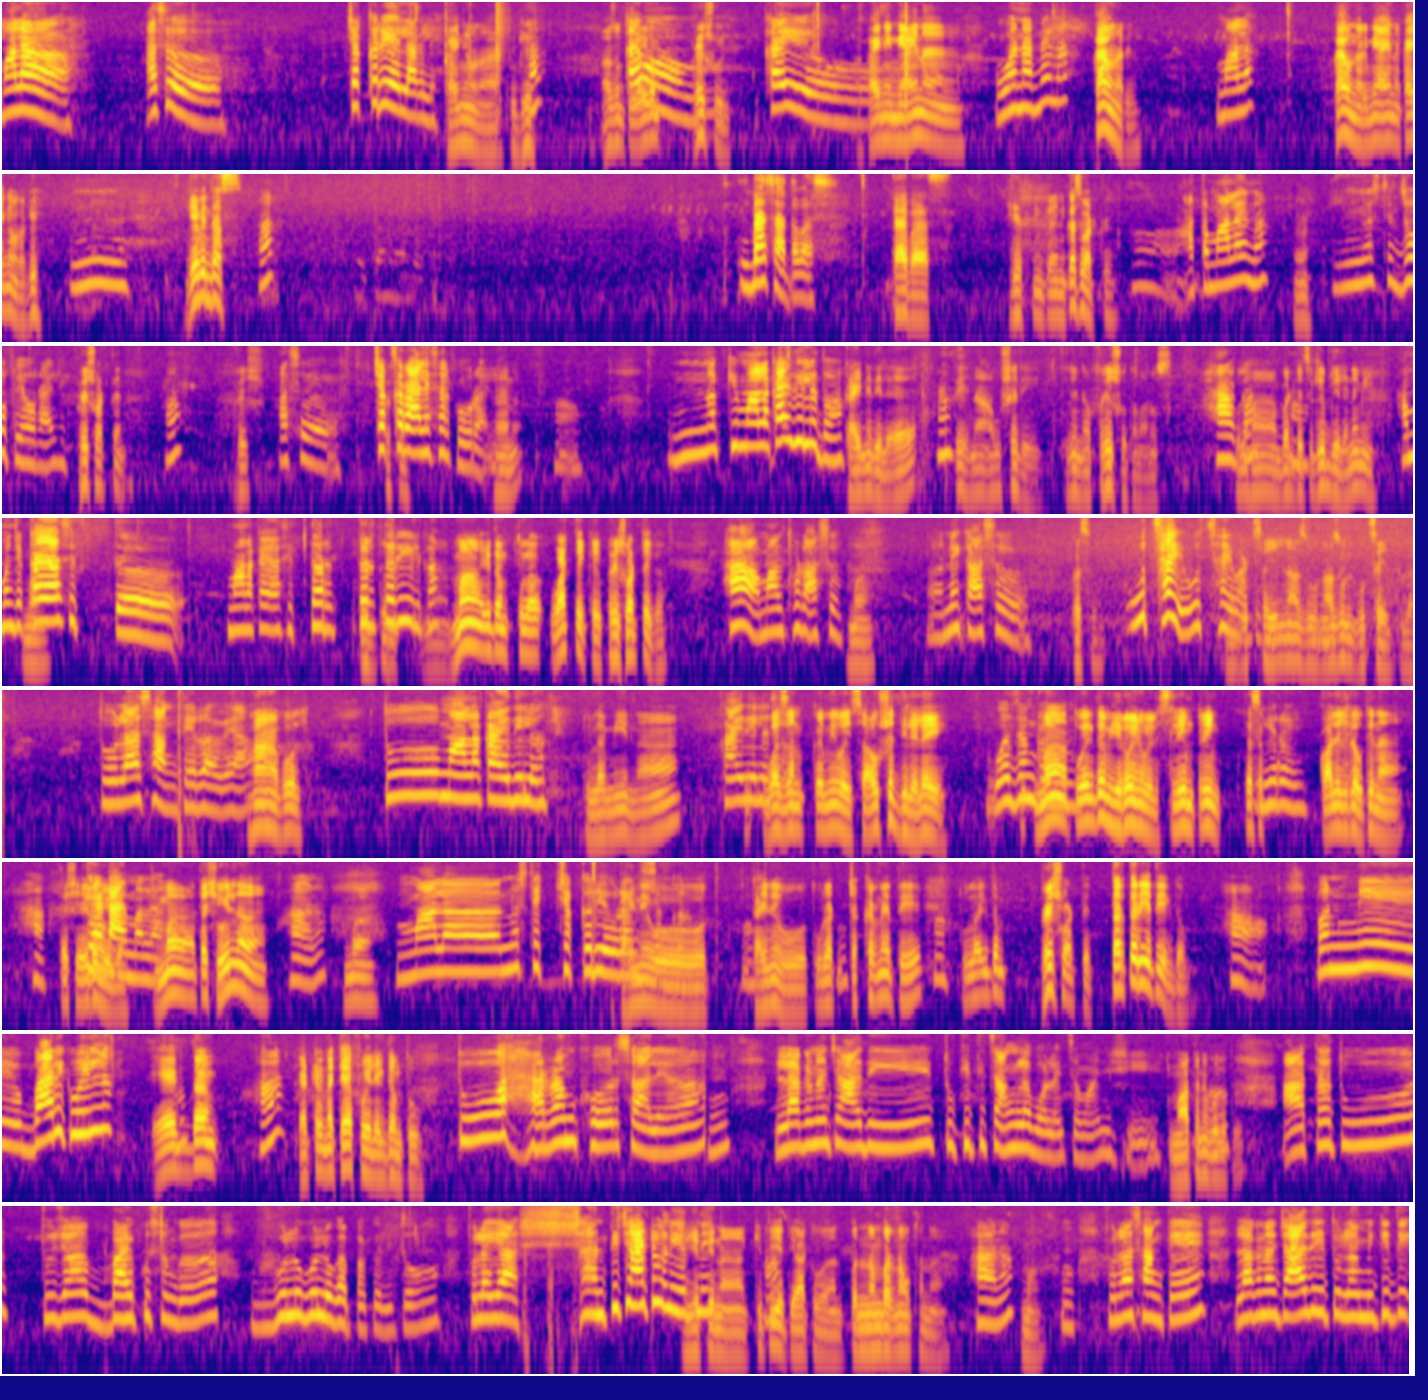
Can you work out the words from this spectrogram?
मला असं चक्कर यायला लागले. काही नाही होणार तू घे. हा? अजून काय तुला हो? फ्रेश होईल. काही अं, काही नाही मी आहे ना. होणार नाही ना. काय होणार आहे? मला? काय होणार मी आहे ना काही नाही होणार. घे. हम्म, घे बिंदास. हा? बस आता बस. काय बस? घेत नाही काही नाही. कसं वाटतंय? हं, आता मला आहे ना. नुसती झोप येऊ राहिली. फ्रेश वाटतंय ना? हं? फ्रेश असं चक्कर आल्यासारखं होऊ राहिलं. हा ना? हं. नक्की मला काय दिलं तो? काही नाही दिलं. ते ना औषध आहे. तिने ना फ्रेश होतं माणूस. हा तुला का हा. बड्डेचं गिफ्ट दिलं ना मी. हा म्हणजे काय असे त- मला काय असे तर तर तरी येईल का? मग एकदम तुला वाटतंय काही फ्रेश वाटतंय का? हा मला थोडं असं मग? अं, नाही का असं कसं? उत्साही उत्साही वाटत उत्साह येईल ना अजून? अजून उत्साह येईल तुला. तुला सांगते रव्या. हा बोल. तू मला काय दिलं? तुला मी ना काय दिलं वजन कमी व्हायचं औषध दिलेलं आहे. वजन मग तू एकदम हिरोईन होईल स्लिम ट्रिम तसं हिरोईन कॉलेजला होती ना हा तशी त्या एकदम होईल. मग तशी होईल ना. हा ना. मग? मला नुसते चक्कर येऊ काही नाही. होत काही नाही होत. उलट चक्कर नाही येते तुला एकदम फ्रेश वाटते तरतरी येते एकदम. हा. पण मी बारीक होईल ना? एकदम. हा? कॅटरीना कॅफ होईल एकदम तू. तू हरामखोर साल्या हं? लग्नाच्या आधी तू किती चांगला बोलायचं माझ्याशी? मग आता नाही बोलत आहे. आता तू तुझ्या बायको संग गुलू गुलू गप्पा करीतो तुला या शांतीची आठवण येत येते नाही? ना. किती येते आठवण? पण नंबर नव्हता ना. हा ना? मग? हं. तुला सांगते लग्नाच्या आधी तुला मी किती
